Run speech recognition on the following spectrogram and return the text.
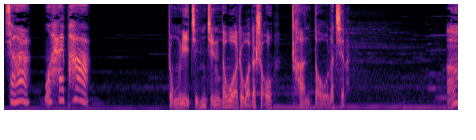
小二，我害怕。钟丽紧紧的握着我的手，颤抖了起来。啊，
